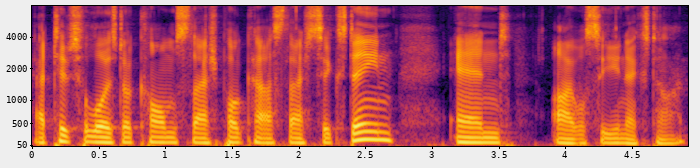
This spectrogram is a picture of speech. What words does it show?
at tipsforlawyers.com slash podcast slash 16, and I will see you next time.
